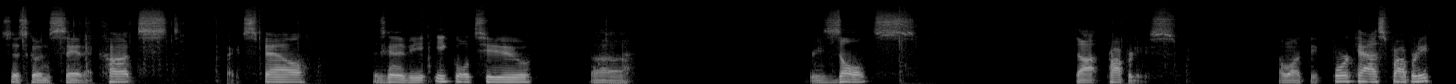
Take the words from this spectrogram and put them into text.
So let's go and say that const, spell, is going to be equal to uh, results dot properties. I want the forecast property.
